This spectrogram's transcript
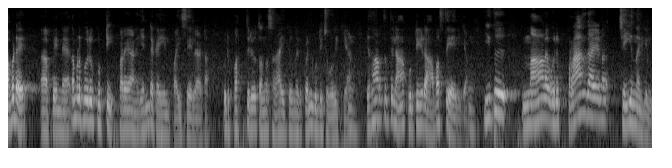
അവിടെ പിന്നെ നമ്മളിപ്പോൾ ഒരു കുട്ടി പറയാണ് എന്റെ കയ്യിൽ പൈസ ഇല്ല ഒരു പത്ത് രൂപ തന്ന് സഹായിക്കുമെന്ന് ഒരു പെൺകുട്ടി ചോദിക്കുകയാണ്. യഥാർത്ഥത്തിൽ ആ കുട്ടിയുടെ അവസ്ഥയായിരിക്കാം. ഇത് നാളെ ഒരു പ്രാങ്കായാണ് ചെയ്യുന്നെങ്കിൽ.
